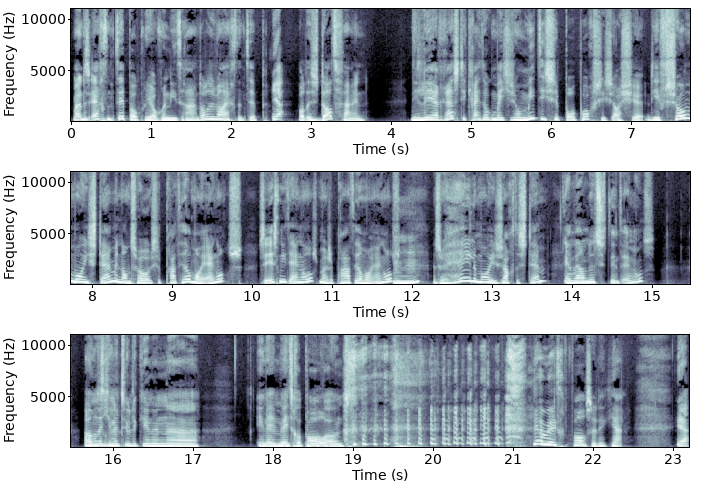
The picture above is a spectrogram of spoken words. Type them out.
Maar het is echt een tip ook, yoga nidra. Dat is wel echt een tip. Ja. Wat is dat fijn. Die lerares die krijgt ook een beetje zo'n mythische proporties. Als je, die heeft zo'n mooie stem en dan zo, ze praat heel mooi Engels. Ze is niet Engels, maar ze praat heel mooi Engels. Mhm. En zo'n hele mooie zachte stem. En waarom doet ze het in het Engels? Omdat, Omdat je er- natuurlijk in een, eh, in Me- een metropool metropool. woont. Ja, geval zit ik. Ja. ja.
